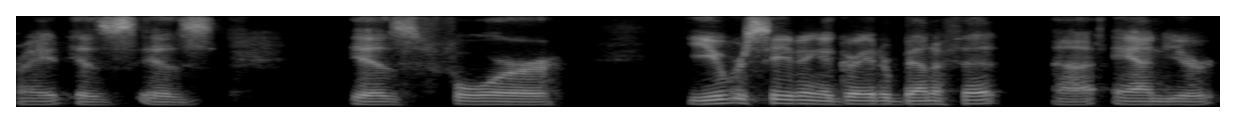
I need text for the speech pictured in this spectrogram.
right, is is is for you receiving a greater benefit uh, and your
